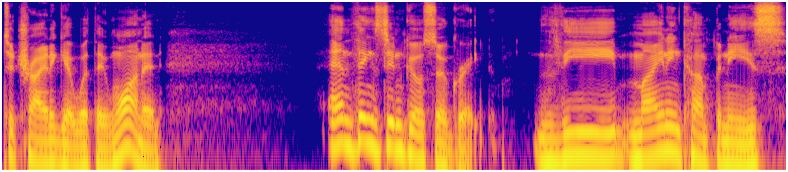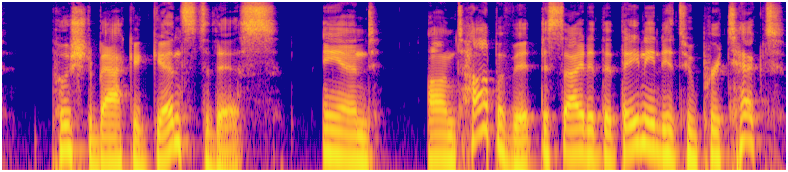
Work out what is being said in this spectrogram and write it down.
to try to get what they wanted. And things didn't go so great. The mining companies pushed back against this and on top of it decided that they needed to protect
